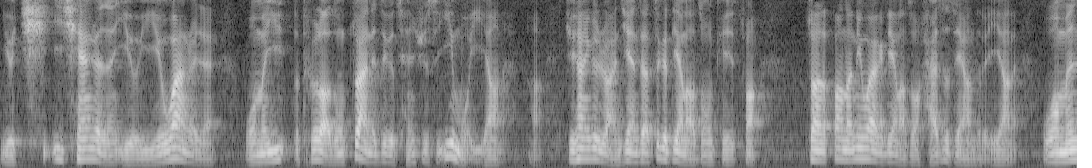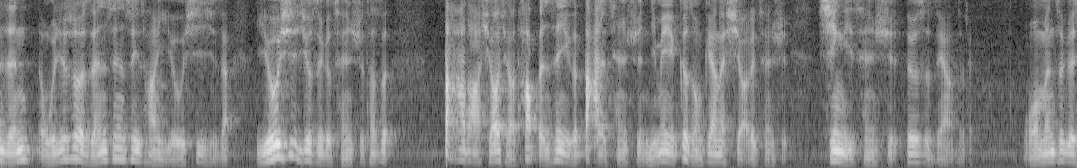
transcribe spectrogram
有千一千个人，有一万个人，我们一头脑中转的这个程序是一模一样的啊，就像一个软件在这个电脑中可以装，装放到另外一个电脑中还是这样子的一样的。我们人，我就说人生是一场游戏，就这样，游戏就是一个程序，它是。大大小小，它本身有个大的程序，里面有各种各样的小的程序，心理程序都是这样子的。我们这个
